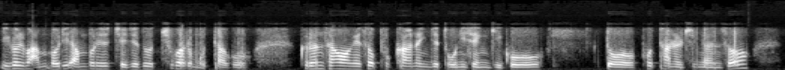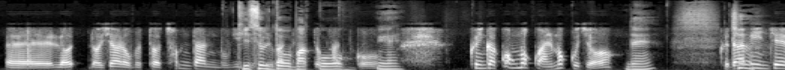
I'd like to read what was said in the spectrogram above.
이걸 안보리 안보리 제재도 추가로 못하고 그런 상황에서 북한은 이제 돈이 생기고 또 포탄을 주면서 에, 러, 러시아로부터 첨단 무기 기술도 받고, 받고. 예. 그러니까 꼭 먹고 알 먹고죠. 네. 그다음에 저... 이제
